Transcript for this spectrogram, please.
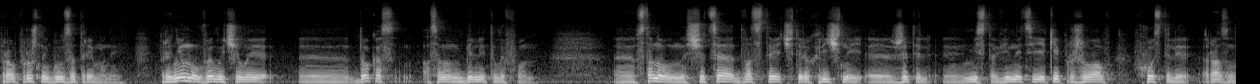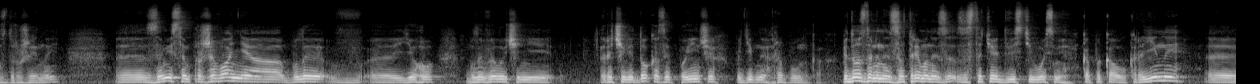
правопорушник був затриманий. При ньому вилучили доказ, а саме мобільний телефон. Е, Встановлено, що це 24-річний е, житель е, міста Вінниці, який проживав в хостелі разом з дружиною. За місцем проживання були його були вилучені речові докази по інших подібних грабунках. Підозрюваний затриманий за статтею 208 КПК України. Е,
